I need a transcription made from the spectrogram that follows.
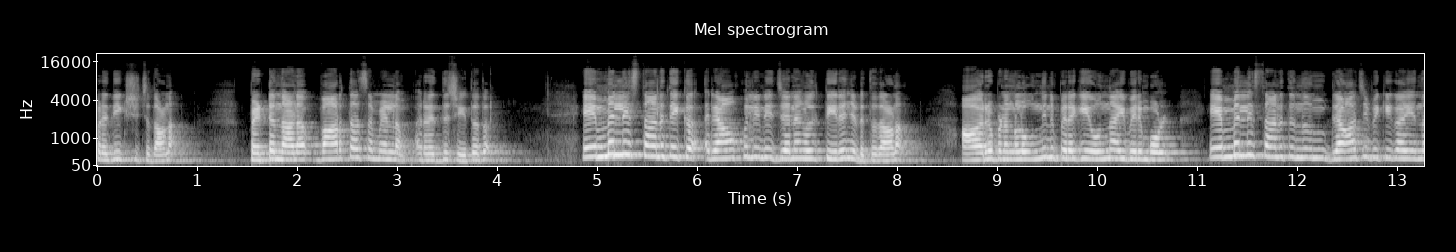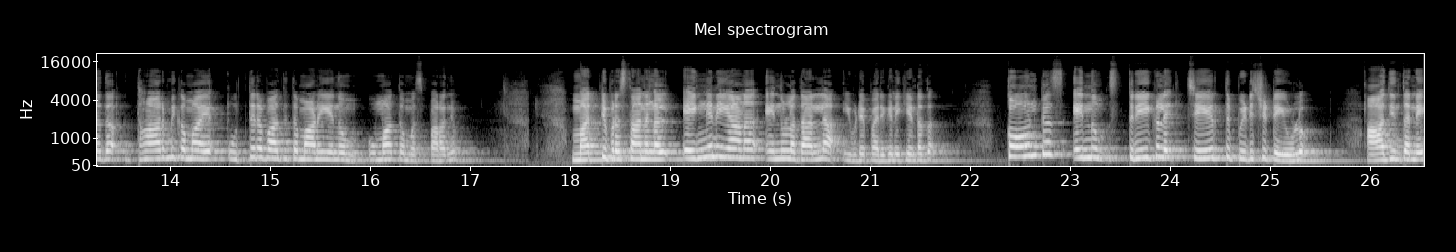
പ്രതീക്ഷിച്ചതാണ്. പെട്ടെന്നാണ് വാർത്താ സമ്മേളനം റദ്ദ് ചെയ്തത്. എം എൽ എ സ്ഥാനത്തേക്ക് രാഹുലിനെ ജനങ്ങൾ തിരഞ്ഞെടുത്തതാണ്. ആരോപണങ്ങൾ ഒന്നിനു പിറകെ ഒന്നായി വരുമ്പോൾ എം എൽ എ സ്ഥാനത്ത് നിന്നും രാജിവെക്കുക എന്നത് ധാർമ്മികമായ ഉത്തരവാദിത്തമാണ് എന്നും ഉമാ തോമസ് പറഞ്ഞു. മറ്റു പ്രസ്ഥാനങ്ങൾ എങ്ങനെയാണ് എന്നുള്ളതല്ല ഇവിടെ പരിഗണിക്കേണ്ടത്. കോൺഗ്രസ് എന്നും സ്ത്രീകളെ ചേർത്ത് പിടിച്ചിട്ടേയുള്ളൂ. ആദ്യം തന്നെ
